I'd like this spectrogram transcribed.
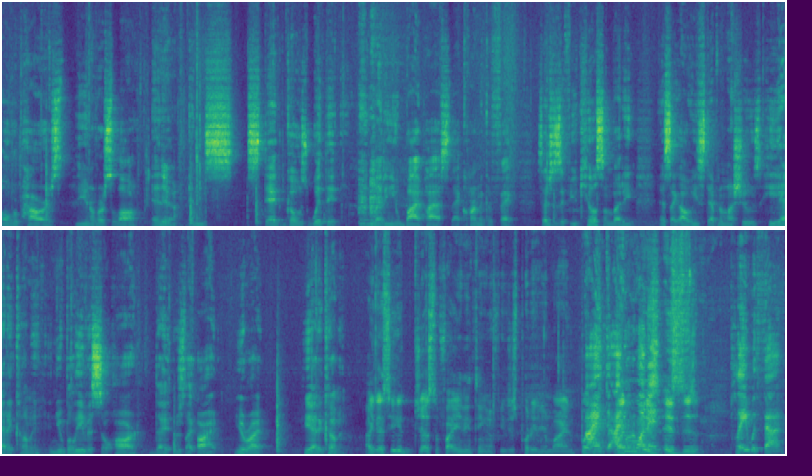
overpowers the universal law and, Yeah. instead goes with it and letting you bypass that karmic effect. Such as if you kill somebody, it's like, oh, he's stepping in my shoes. He had it coming. And you believe it so hard that it's like, all right, you're right. He had it coming. I guess you could justify anything if you just put it in your mind. But I- I but don't want is, it- Is this, Play with that.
